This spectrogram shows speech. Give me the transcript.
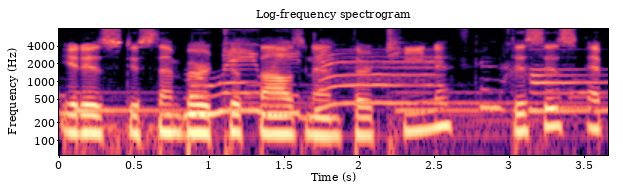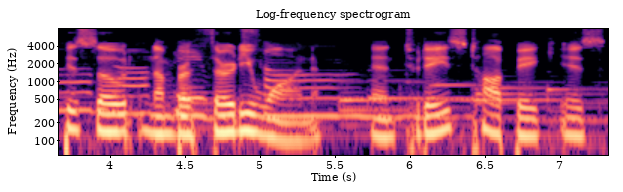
It is December 2013. This is episode number 31, and today's topic is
